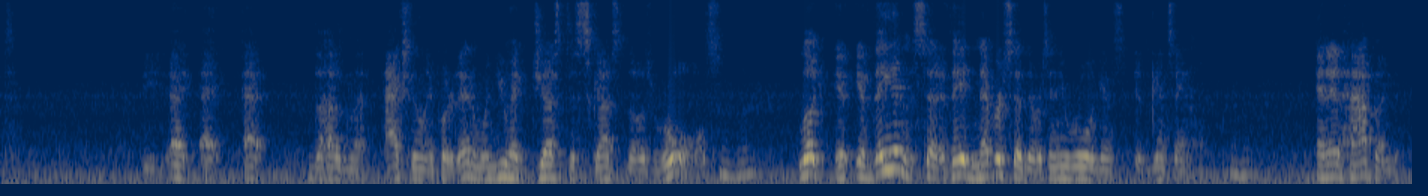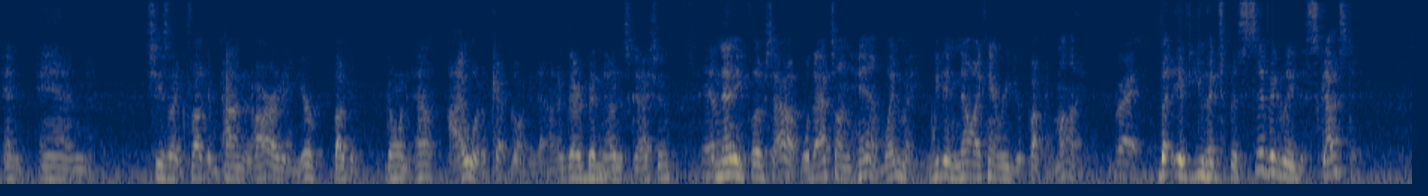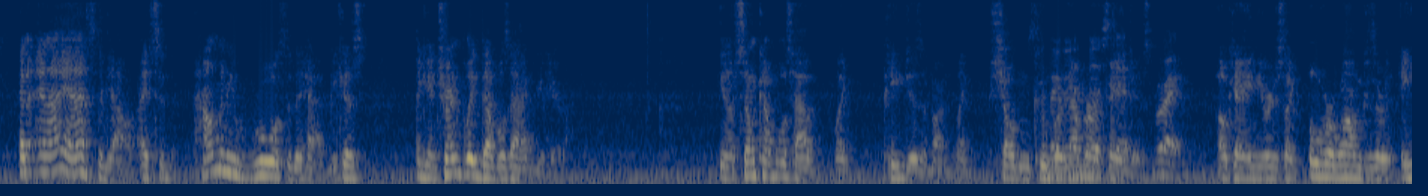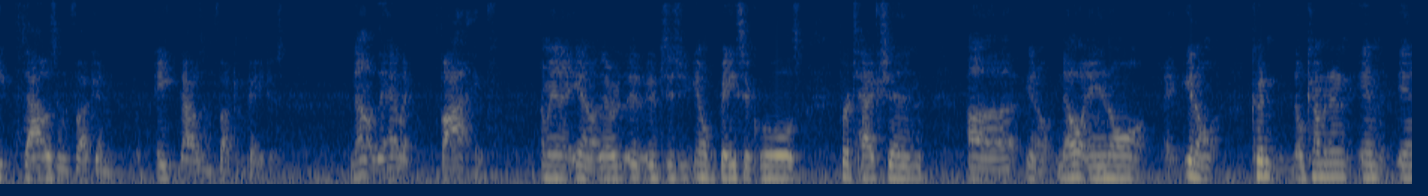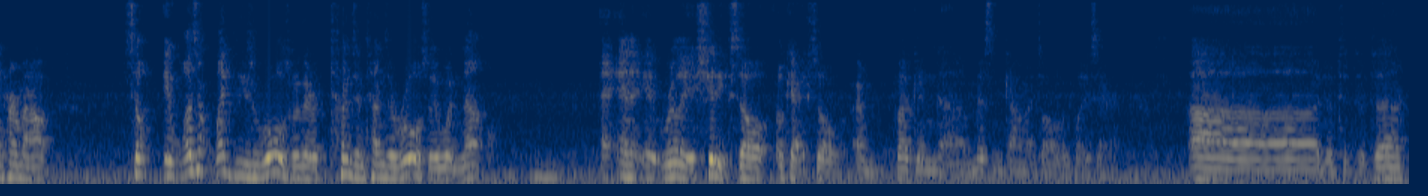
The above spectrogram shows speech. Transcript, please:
at, at, at the husband that accidentally put it in when you had just discussed those rules. Mm-hmm. Look, if, if they hadn't said, if they had never said there was any rule against against anal, mm-hmm. and it happened, and and she's like fucking pounded hard, and you're fucking going to town, I would have kept going to town if there had been no mm-hmm. discussion. Yep. And then he flips out. Well, that's on him. Wait a minute, we didn't know. I can't read your fucking mind. Right. But if you had specifically discussed it, and and I asked the gal, I said, how many rules do they have? Because again, trying to play devil's advocate here. You know, some couples have like pages about like Sheldon Cooper number of missed it. pages. Right. Okay, and you were just like overwhelmed because there was eight thousand fucking eight thousand fucking pages. No, they had like five. I mean, you know, there it, it's just you know basic rules, protection, uh, you know, no anal, you know, couldn't no coming in in in her mouth, So it wasn't like these rules where there were tons and tons of rules, so they wouldn't know. And it really is shitty. So okay, so I'm fucking uh, missing comments all over the place here. Uh, da, da, da, da.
